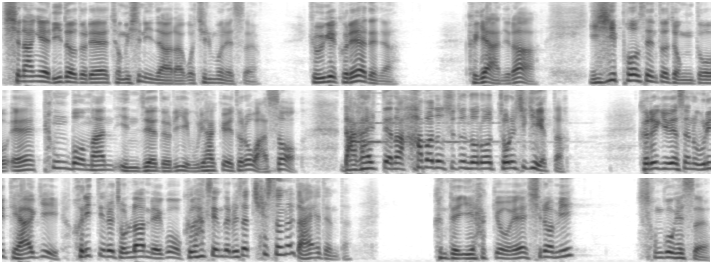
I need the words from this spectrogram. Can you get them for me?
신앙의 리더들의 정신이냐라고 질문했어요. 교육이 그래야 되냐? 그게 아니라 20% 정도의 평범한 인재들이 우리 학교에 들어와서 나갈 때는 하버드 수준으로 졸업시키겠다. 그러기 위해서는 우리 대학이 허리띠를 졸라매고 그 학생들을 위해서 최선을 다해야 된다. 근데 이 학교의 실험이 성공했어요.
